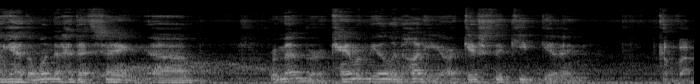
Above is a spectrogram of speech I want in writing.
Oh, yeah, the one that had that saying. Uh, remember, chamomile and honey are gifts that keep giving. Come back.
